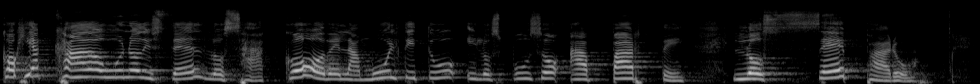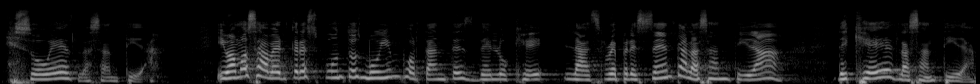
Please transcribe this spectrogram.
Cogió a cada uno de ustedes, los sacó de la multitud y los puso aparte, los separó. Eso es la santidad. Y vamos a ver tres puntos muy importantes de lo que las representa la santidad, de qué es la santidad.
